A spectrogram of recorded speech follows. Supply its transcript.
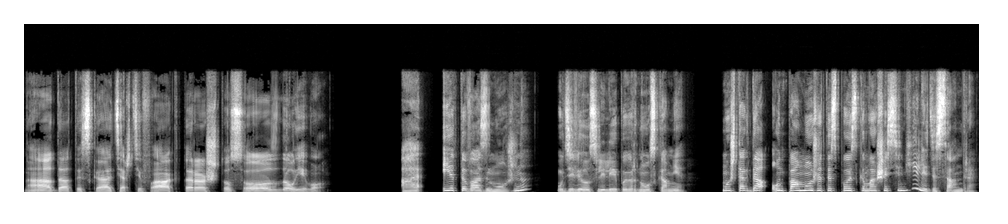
«Надо отыскать артефактора, что создал его». «А это возможно?» — удивилась Лили и повернулась ко мне. «Может, тогда он поможет и с поиском вашей семьи, леди Сандра?»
